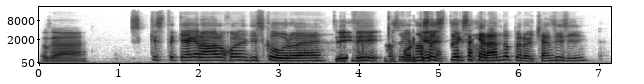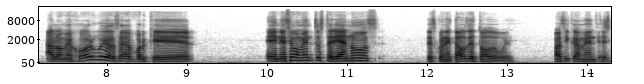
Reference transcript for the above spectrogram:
O sea, Es que se te queda grabado a lo mejor en el disco duro, eh. sí, sí, No sé, ¿por no sé qué? si estoy exagerando, pero chance sí. A lo mejor, güey, o sea, porque en ese momento estaríamos desconectados de todo, güey, básicamente,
